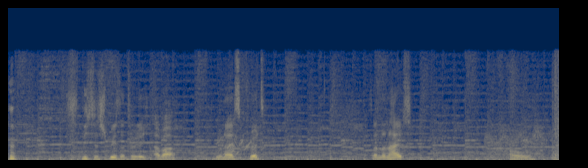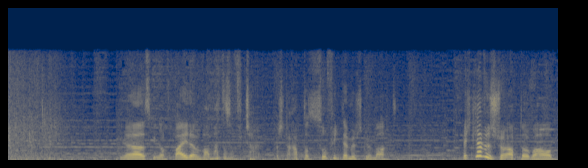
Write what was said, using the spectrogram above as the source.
Nicht des Spiels natürlich, aber nur nice Crit. Sondern halt... Oh. Ja, das ging auf beide. Warum hat das auf Staraptor so viel Damage gemacht? Welches Level ist Staraptor überhaupt?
